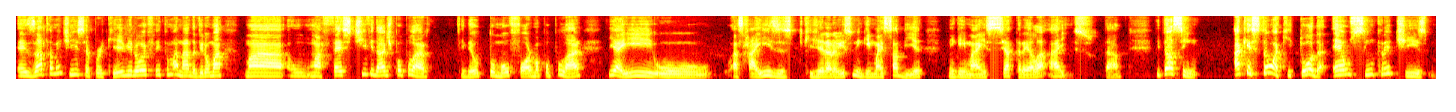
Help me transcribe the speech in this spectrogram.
É exatamente isso, é porque virou efeito manada, virou uma, uma, uma festividade popular, entendeu? Tomou forma popular, e aí o, as raízes que geraram isso, ninguém mais sabia, ninguém mais se atrela a isso, tá? Então, assim, a questão aqui toda é o sincretismo.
